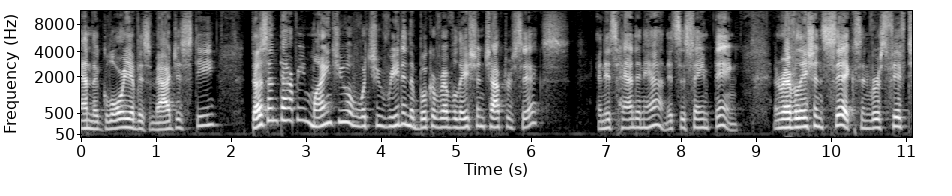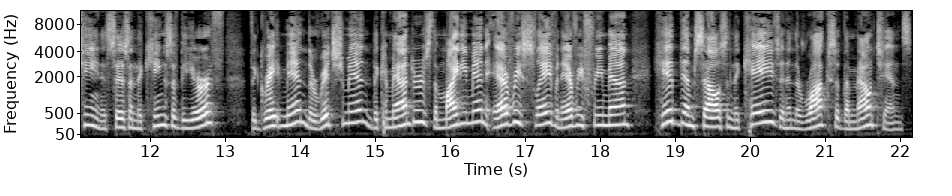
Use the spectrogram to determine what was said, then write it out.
and the glory of his majesty. Doesn't that remind you of what you read in the book of Revelation, chapter 6? And it's hand in hand, it's the same thing. In Revelation 6, in verse 15, it says, And the kings of the earth, the great men, the rich men, the commanders, the mighty men, every slave and every free man, hid themselves in the caves and in the rocks of the mountains.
